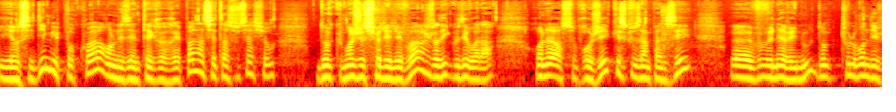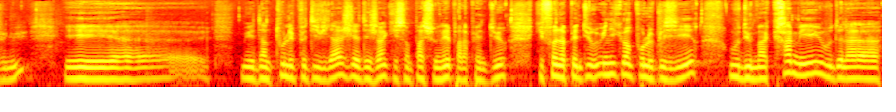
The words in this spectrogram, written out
et on s'est dit, mais pourquoi on ne les intégrerait pas dans cette association? Donc moi, je suis allé les voir, je leur ai dit, écoutez, voilà, on a ce projet, qu'est-ce que vous en pensez? Euh, Vous venez avec nous, donc tout le monde est venu, et... euh, mais dans tous les petits villages, il y a des gens qui sont passionnés par la peinture, qui font de la peinture uniquement pour le plaisir, ou du macramé, ou de la,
